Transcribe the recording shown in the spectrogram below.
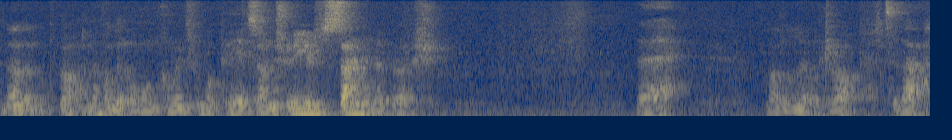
I know that we've got another little one coming from up here, so I'm just going to use the side of the brush. There. One little drop to that.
